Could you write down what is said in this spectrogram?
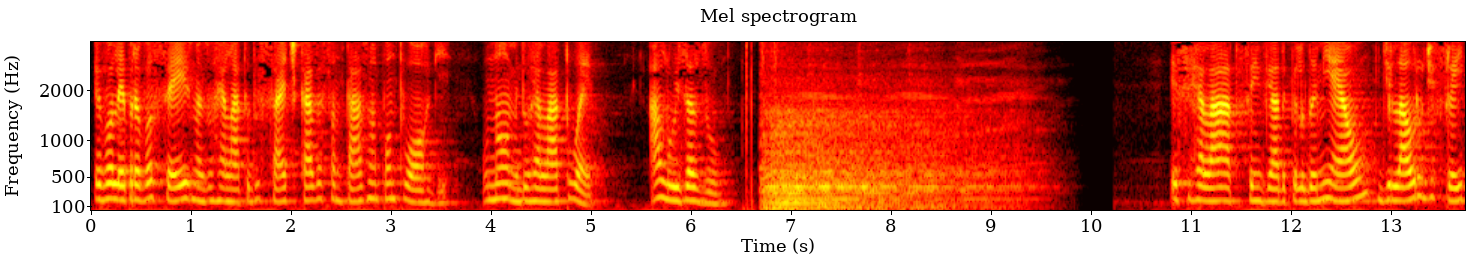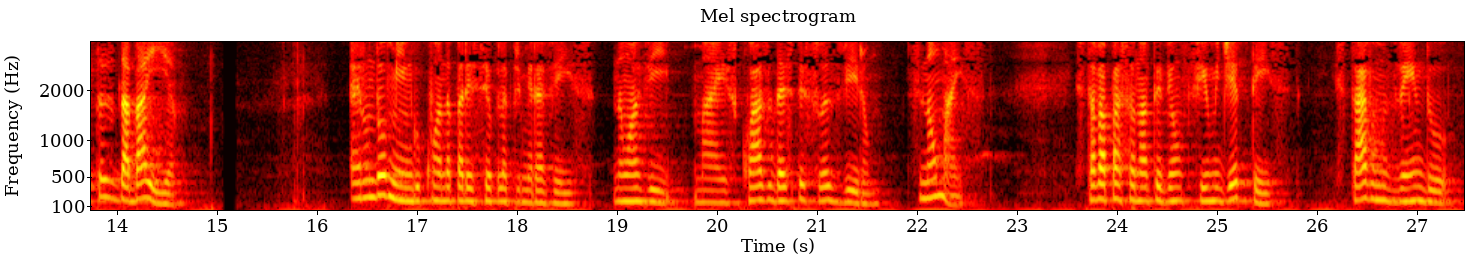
Eu vou ler para vocês mais um relato do site casafantasma.org. O nome do relato é A Luz Azul. Esse relato foi enviado pelo Daniel, de Lauro de Freitas, da Bahia. Era um domingo quando apareceu pela primeira vez. Não a vi, mas quase dez pessoas viram, se não mais. Estava passando na TV um filme de ETs. Estávamos vendo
